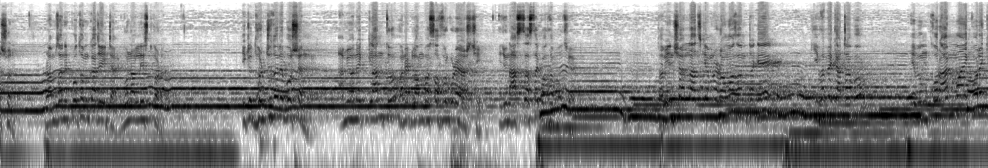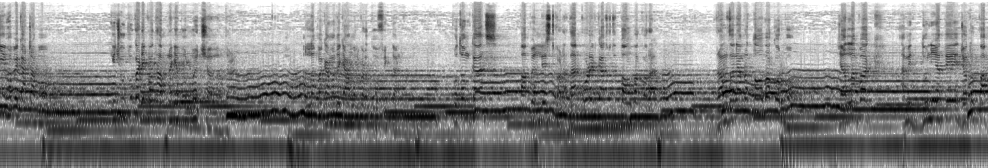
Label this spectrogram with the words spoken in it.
আসুন, রমজানের প্রথম কাজ এইটা গুণার লিস্ট করা। একটু ধৈর্য ধরে বসেন। আমি অনেক ক্লান্ত, অনেক লম্বা সফর করে আসছি। এই জন্য আস্তে আস্তে কথা বলছি তবে ইনশাআল্লাহ আজকে আমরা রমাজানটাকে কীভাবে কাটাবো এবং কোরআনময় করে কীভাবে কাটাবো, কিছু উপকারী কথা আপনাকে বলব ইনশাআল্লাহ। আল্লাহ পাক আমাদেরকে আমল তারপরের কাজ হচ্ছে তওবা করা। রমজানে আমরা তওবা করব। যে আল্লাহ পাক আমি দুনিয়াতে যত পাপ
